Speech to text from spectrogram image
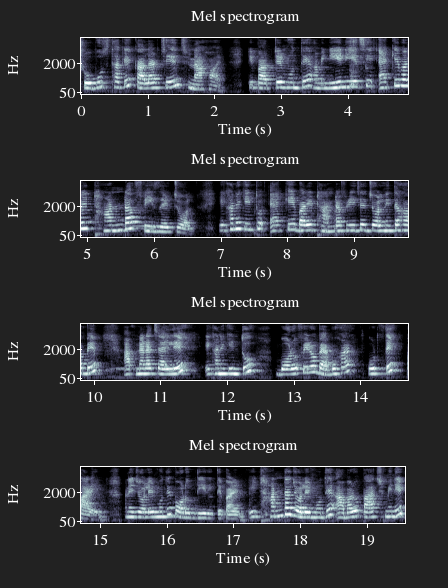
সবুজ থাকে কালার চেঞ্জ না হয়। একটি পাত্রের মধ্যে আমি নিয়ে নিয়েছি একেবারে ঠান্ডা ফ্রিজের জল। এখানে কিন্তু একেবারে ঠান্ডা ফ্রিজের জল নিতে হবে। আপনারা চাইলে এখানে কিন্তু বরফেরও ব্যবহার করতে পারেন। মানে জলের মধ্যে বরফ দিয়ে দিতে পারেন। এই ঠান্ডা জলের মধ্যে আবারও পাঁচ মিনিট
